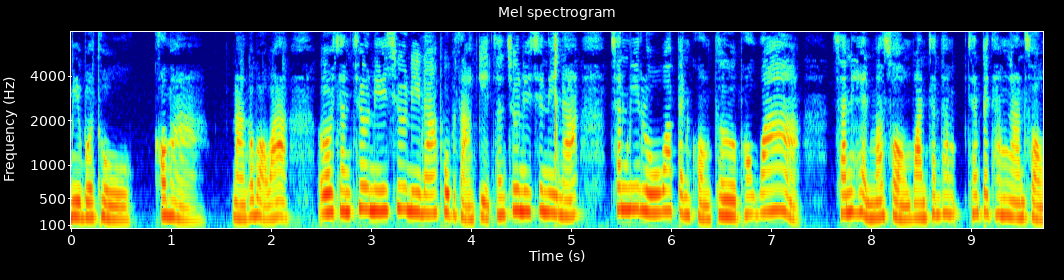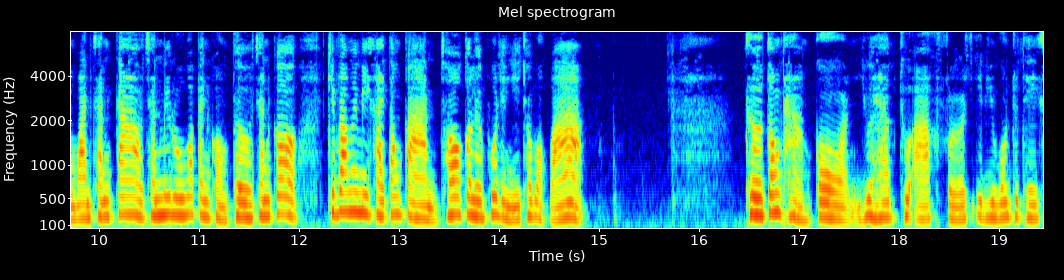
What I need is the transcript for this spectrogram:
มีเบอร์โทรเข้ามา นางก็บอกว่า เออ ฉันชื่อนี้ชื่อนี้นะพูดภาษาอังกฤษ ฉันชื่อนี้ชื่อนี้นะ ฉันไม่รู้ว่าเป็นของเธอ เพราะว่าฉันเห็นมาสองวัน ฉันทำฉันไปทำงานสองวัน ฉันเก้าฉันไม่รู้ว่าเป็นของเธอ ฉันก็คิดว่าไม่มีใครต้องการ ช่อก็เลยพูดอย่างนี้ ช่อบอกว่า เธอต้องถามก่อน you have to ask first if you want to take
